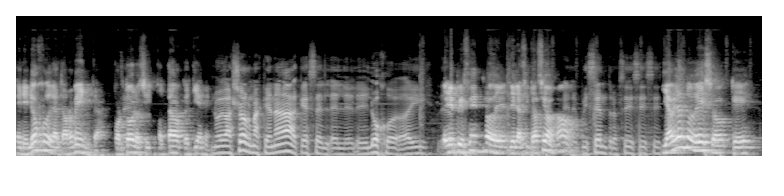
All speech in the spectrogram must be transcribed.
en el ojo de la tormenta, por todos los infectados que tiene. Nueva York, más que nada, que es el, el, el, ojo ahí. El epicentro de, la situación, ¿no? El epicentro, sí, sí, sí. Y hablando de eso, que,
